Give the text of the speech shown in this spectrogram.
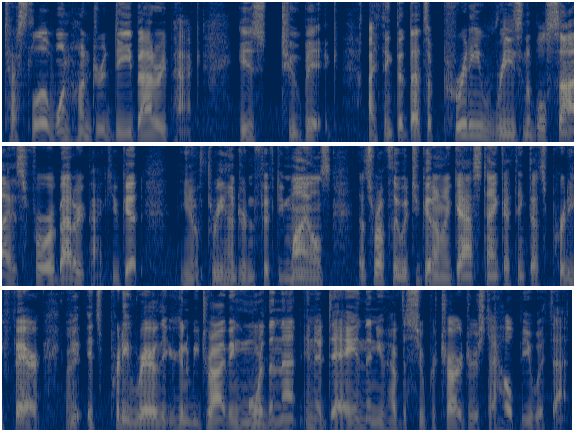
Tesla 100D battery pack is too big. I think that that's a pretty reasonable size for a battery pack. You get, you know, 350 miles. That's roughly what you get on a gas tank. I think that's pretty fair. You, it's pretty rare that you're going to be driving more than that in a day, and then you have the superchargers to help you with that.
